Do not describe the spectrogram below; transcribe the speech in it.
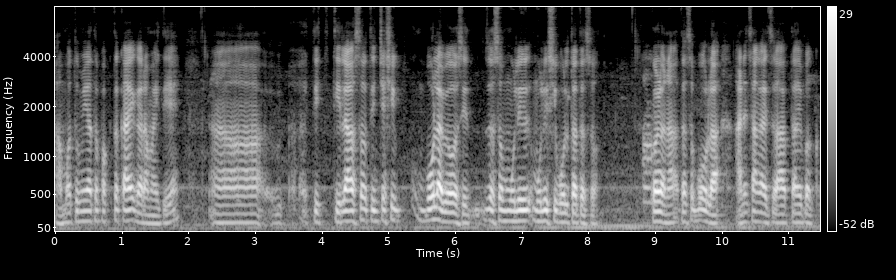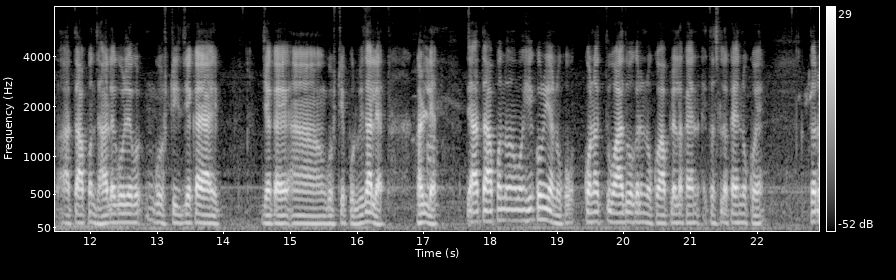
हां मग तुम्ही आता फक्त काय करा माहिती आहे ती तिला असं तिच्याशी बोला व्यवस्थित. जसं मुली मुलीशी बोलता तसं. हो. कळलं ना? तसं बोला. आणि सांगायचं आता हे बघ आता आपण झाल्या गोळ्या गोष्टी जे काय आहेत ज्या काय गोष्टी पूर्वी झाल्यात घडल्यात ते आता आपण हे करूया नको. कोणात वाद वगैरे नको. आपल्याला काय तसलं काय नको आहे तर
